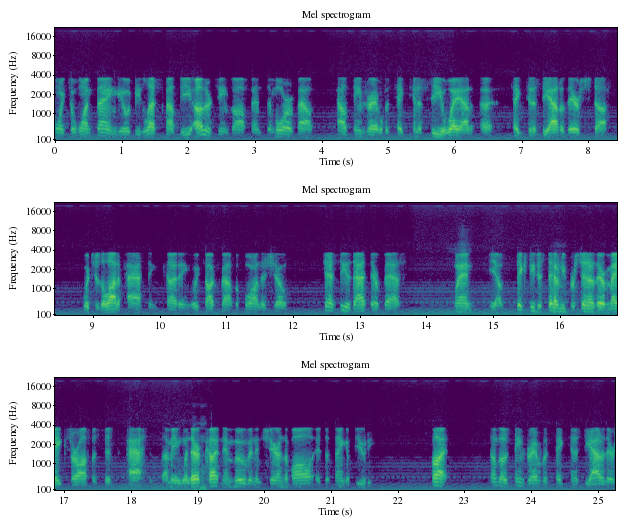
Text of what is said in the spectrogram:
point to one thing, it would be less about the other team's offense and more about how teams are able to take Tennessee away out, uh, take Tennessee out of their stuff, which is a lot of passing, cutting. We've talked about before on this show. Tennessee is at their best when you know 60 to 70 percent of their makes are off assisted passes. I mean, when they're mm-hmm. cutting and moving and sharing the ball, it's a thing of beauty. But some of those teams are able to take Tennessee out of their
